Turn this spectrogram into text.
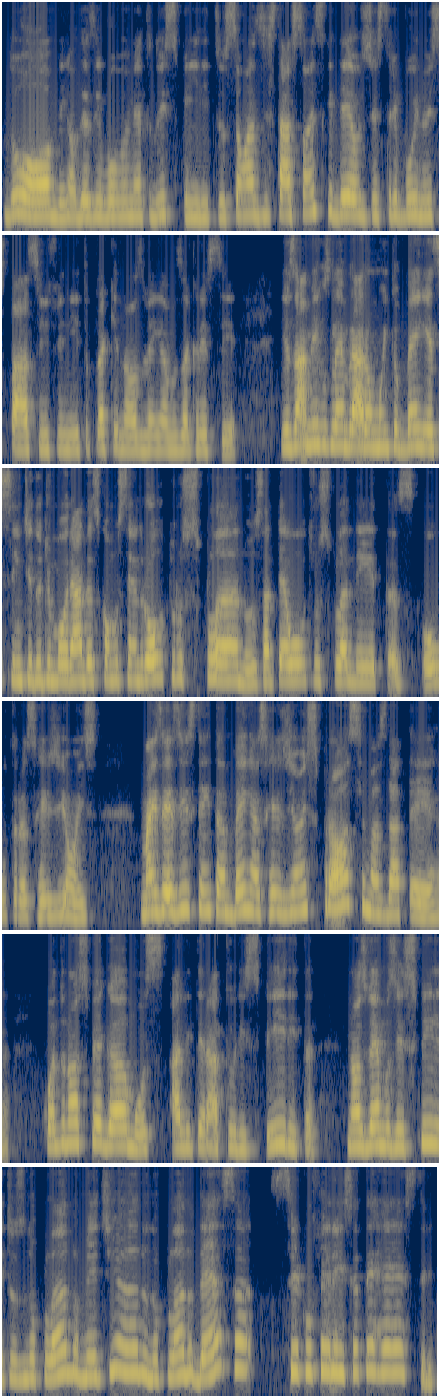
do homem, ao desenvolvimento do espírito. São as estações que Deus distribui no espaço infinito para que nós venhamos a crescer. E os amigos lembraram muito bem esse sentido de moradas como sendo outros planos, até outros planetas, outras regiões mas existem também as regiões próximas da Terra. Quando nós pegamos a literatura espírita, nós vemos espíritos no plano mediano, no plano dessa circunferência terrestre,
